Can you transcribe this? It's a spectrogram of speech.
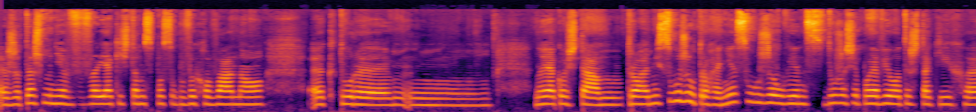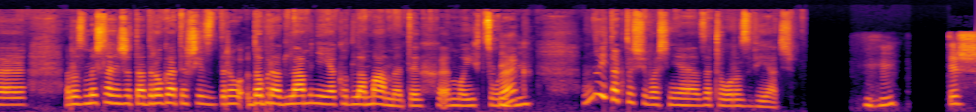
e, że też mnie w jakiś tam sposób wychowano, e, który mm, no jakoś tam trochę mi służył, trochę nie służył, więc dużo się pojawiło też takich e, rozmyślań, że ta droga też jest dobra dla mnie jako dla mamy tych moich córek. Mhm. No i tak to się właśnie zaczęło rozwijać. Mhm. Też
